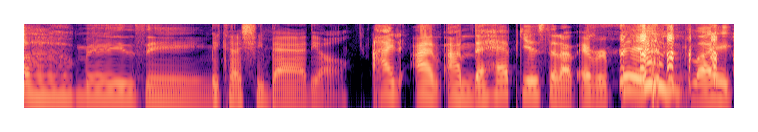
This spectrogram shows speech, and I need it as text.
amazing. Because she bad, y'all. I I'm I'm the happiest that I've ever been. like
